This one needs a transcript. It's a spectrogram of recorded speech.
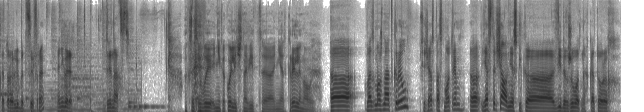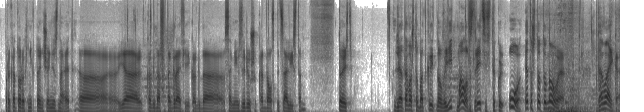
которые любят цифры, они говорят 12. А, кстати, вы никакой лично вид э, не открыли новый? А, возможно, открыл. Сейчас посмотрим. А, Я встречал несколько видов животных, которых, про которых никто ничего не знает. Я когда фотографии, когда самих зверюшек отдал специалистам. То есть для того, чтобы открыть новый вид, мало встретить такой, о, это что-то новое. Давай-ка,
